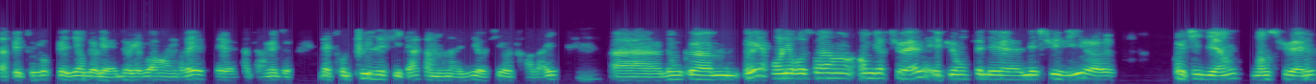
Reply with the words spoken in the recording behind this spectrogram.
ça fait toujours plaisir de les, de les voir en vrai. Ça permet d'être plus efficace, à mon avis, aussi au travail. Mhm. Euh, donc, euh, oui, on les reçoit en, virtuel et puis on fait des, des suivis quotidiens, mensuels,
